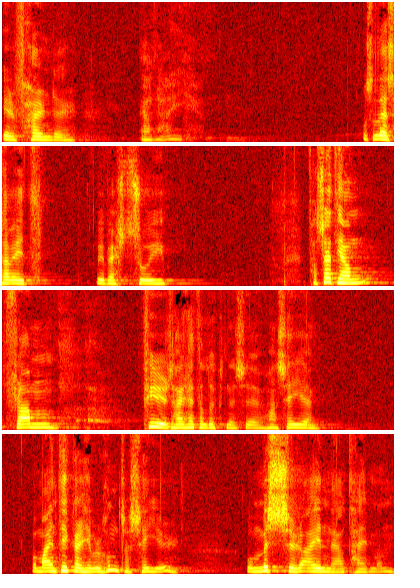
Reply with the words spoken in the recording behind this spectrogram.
er ferden Ja, nei. Og så leser vi i vers 3. Da setter han fram fyrir her hetta luknese, og han sier, og mein tikkar hever hundra sier, og misser eina av teimen.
